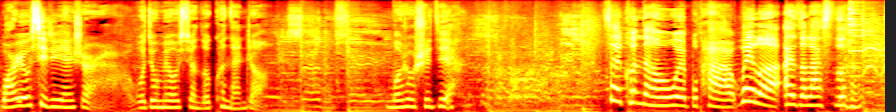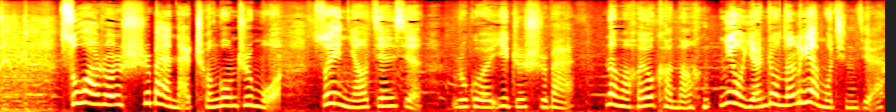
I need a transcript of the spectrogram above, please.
玩游戏这件事儿啊，我就没有选择困难症。魔兽世界。再困难我也不怕，为了艾泽拉斯。俗话说，失败乃成功之母，所以你要坚信，如果一直失败，那么很有可能你有严重的恋母情节。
